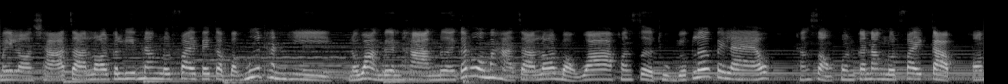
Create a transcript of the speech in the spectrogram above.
ไม่รอช้าจารอดก็รีบนั่งรถไฟไปกับบักมืดทันที ระหว่างเดินทางเนยก็โทรมาหาจารอดบอกว่าคอนเสิร์ตถูกยกเลิกไปแล้ว ทั้งสองคนก็นั่งรถไฟกลับ พร้อม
